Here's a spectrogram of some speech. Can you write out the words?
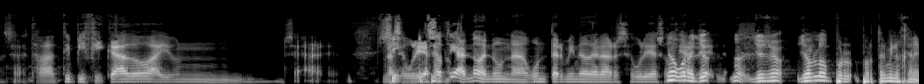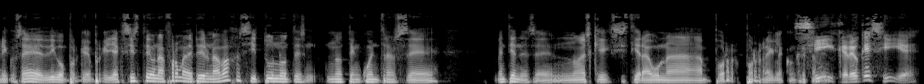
o sea, estaba tipificado. Hay un. O sea, la Sí, seguridad exacto. social, ¿no? En un, algún término de la seguridad social. No, bueno, yo, no, yo, yo, yo hablo por, por términos genéricos, eh, digo, porque, porque ya existe una forma de pedir una baja si tú no te, no te encuentras, eh, ¿me entiendes? Eh, no es que existiera una por, por regla concretamente. Sí, creo que sí, ¿eh?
